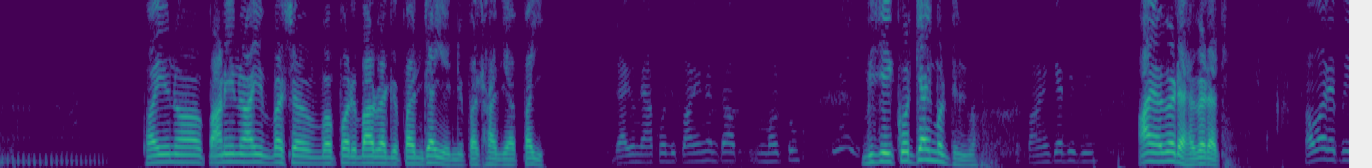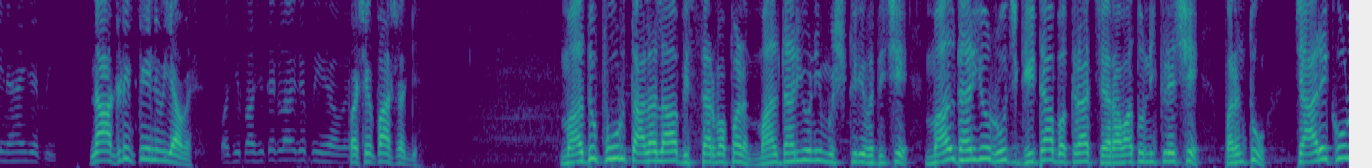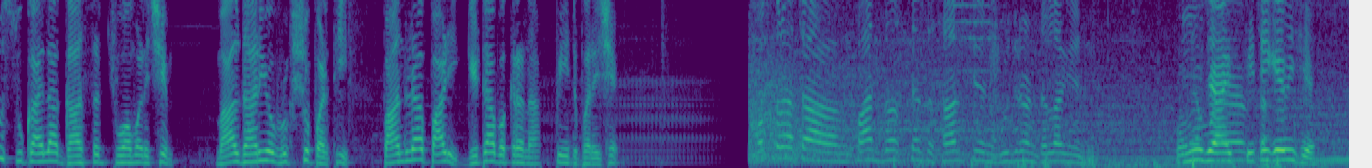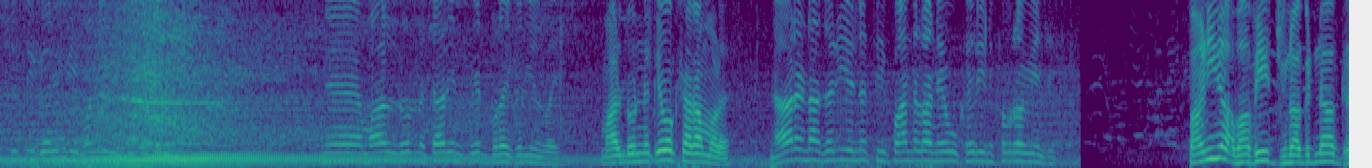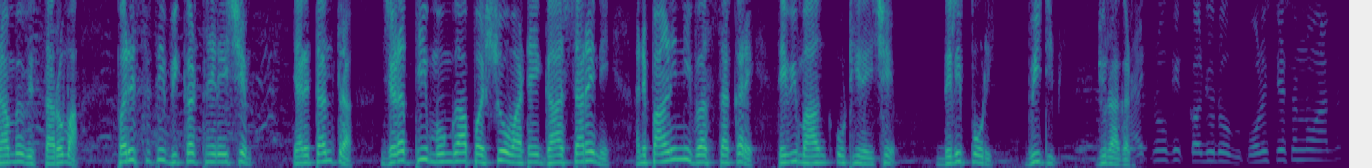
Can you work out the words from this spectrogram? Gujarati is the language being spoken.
પાણીનો પાણીનો આવી બસ બપોરે બાર વાગે પાણી જઈએ ને પછી સાંજે પાઈ. બીજે કોઈ ક્યાંય મળતું નહીં પાણી ક્યાંથી પી આ વેડા વેડાથી. સવારે પીને હાંજે પી ના આગળ પીને બી આવે. પછી પાછી કેટલા વાગે પી હવે? પછી પાંચ વાગે. માધુપુર તાલાલા વિસ્તારમાં પણ માલધારીઓની મુશ્કેલી વધી છે. માલધારીઓ રોજ ઘેટા બકરા ચરાવવા તો નીકળે છે પરંતુ ચારેકોર સુકાયેલા ઘાસ જ જોવા મળે છે. માલધારીઓ વૃક્ષો પરથી પાંદડા પાડી ઘેટા બકરાના પેટ ભરે છે. બકરા પાંચ દસ છે તો સાલ છે ને ગુજરાન ચલાવીએ છીએ. હું જે આ સ્થિતિ કેવી છે? સ્થિતિ ગરીબી સ્થિતિ ને માલ ઢોરને ચારીને પેટ ભરાઈ કરીએ ભાઈ. માલ ઢોરને કેવો સારા મળે? નારે ના જરીએ નથી. પાંદડા ને એવું ખેરીને ખવડાવીએ છીએ. પાણીના અભાવે જૂનાગઢના ગ્રામ્ય વિસ્તારોમાં પરિસ્થિતિ વિકટ થઈ રહી છે. ત્યારે તંત્ર ઝડપથી મૂંગા પશુઓ માટે ઘાસચારાની અને પાણીની વ્યવસ્થા કરે તેવી માંગ ઉઠી રહી છે. દિલીપ મોરી વીટીવી, જૂનાગઢ.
